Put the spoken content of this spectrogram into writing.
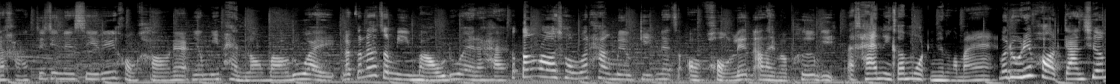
นะคะ จริงๆ ในซีรีส์ของเขาเนี่ยยังมีแผ่นรองเมาส์ด้วย แล้วก็น่าจะมีเมาส์ด้วยนะคะ ก็ต้องรอชมว่าทางเมลกิกเนี่ยจะออกของเล่นอะไรมาเพิ่มอีก แต่แค่นี้ก็หมดเงินละแม่ มาดูที่พอร์ตการเชื่อม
